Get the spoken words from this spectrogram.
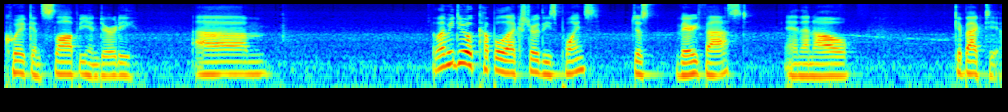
quick and sloppy and dirty. Um, let me do a couple extra of these points, just very fast, and then I'll get back to you.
